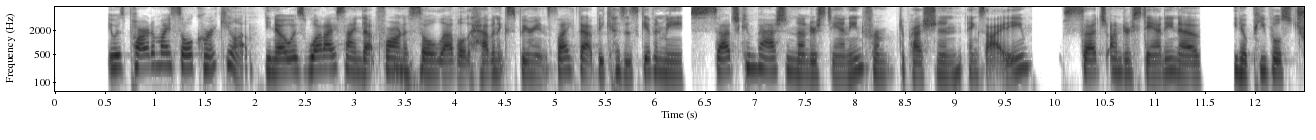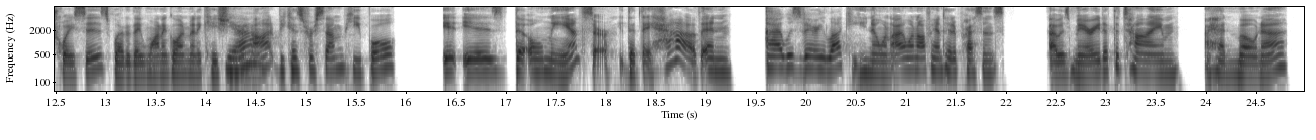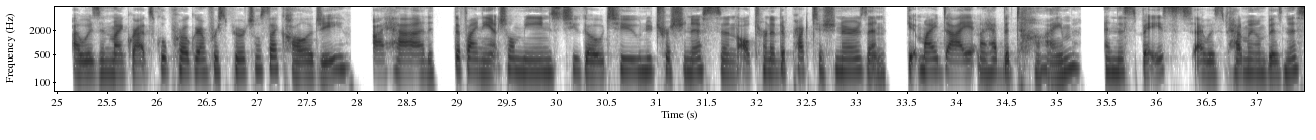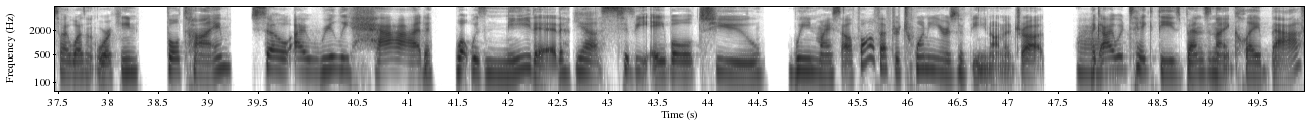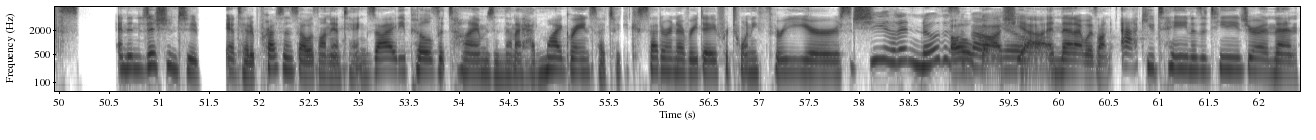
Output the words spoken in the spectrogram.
it was part of my soul curriculum. You know, it was what I signed up for on a soul Mm-hmm. level to have an experience like that because it's given me such compassion and understanding from depression and anxiety, such understanding of, you know, people's choices, whether they want to go on medication Yeah. or not. Because for some people, it is the only answer that they have. And I was very lucky. You know, when I went off antidepressants, I was married at the time. I had Mona. I was in my grad school program for spiritual psychology. I had the financial means to go to nutritionists and alternative practitioners and get my diet. And I had the time and the space. I was had my own business, so I wasn't working full time. So I really had what was needed Yes. to be able to wean myself off after 20 years of being on a drug. Like I would take these bentonite clay baths. And in addition to antidepressants, I was on anti anxiety pills at times. And then I had migraines. So I took Excedrin every day for 23 years. Gee, I didn't know this Oh about gosh, you. yeah. And then I was on Accutane as a teenager. And then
